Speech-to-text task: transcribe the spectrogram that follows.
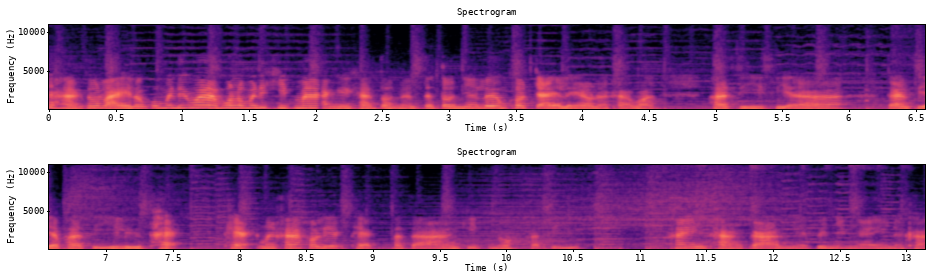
จะหักเท่าไหร่เราก็ไม่ได้ว่าเพราะเราไม่ได้คิดมากไงคะตอนนั้น แต่ตอนนี้เริ่มเข้าใจแล้วนะคะว่าภาษีเสียการเสียภาษีหรือแท็กแท็กนะคะเขาเรียกแท็กภาษาอังกฤษเนาะภาษี ให้ทางการเนี่ยเป็นยังไงนะคะ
